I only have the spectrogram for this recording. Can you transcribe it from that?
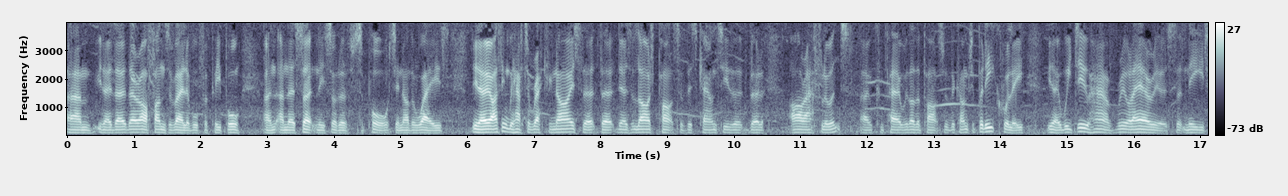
Um, you know, there, there are funds available for people, and, and there's certainly sort of support in other ways. You know, I think we have to recognise that, that there's large parts of this county that, that are affluent um, compared with other parts of the country, but equally, you know, we do have real areas that need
